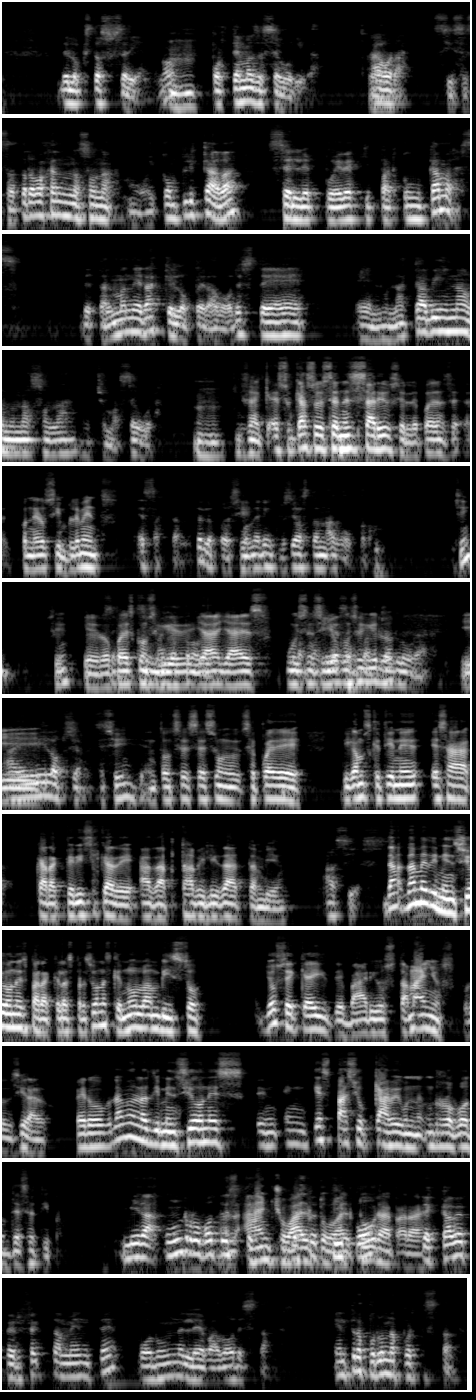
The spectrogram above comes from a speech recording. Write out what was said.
de lo que está sucediendo, ¿no? Por temas de seguridad. Claro. Ahora, si se está trabajando en una zona muy complicada, se le puede equipar con cámaras, de tal manera que el operador esté en una cabina o en una zona mucho más segura. Ujú. O sea, que en su caso de ser necesario, se le pueden poner los implementos. Exactamente, le puedes Sí. poner inclusive hasta una GoPro. Sí, sí, que lo Sí, puedes conseguir, ya, ya es muy Lo sencillo conseguirlo. cualquier lugar. Y, Hay mil opciones. Sí, entonces eso se puede, digamos que tiene esa característica de adaptabilidad también. Así es. Da- dame dimensiones para que las personas que no lo han visto, yo sé que hay de varios tamaños, por decir algo, pero dame las dimensiones, en, en qué espacio cabe un, un robot de ese tipo. Mira, un robot de este, Ancho, de este alto, tipo altura, para... te cabe perfectamente por un elevador estándar. Entra por una puerta estándar.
